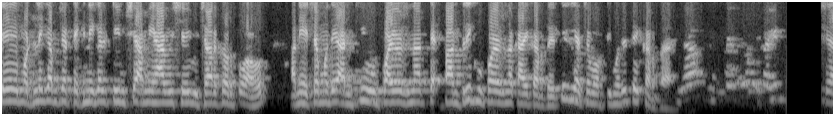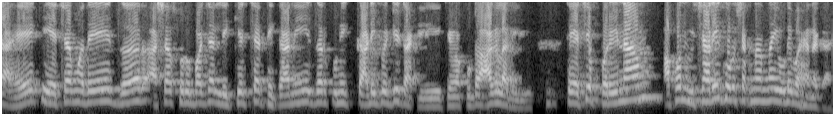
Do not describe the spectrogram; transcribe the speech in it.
ते म्हटले की आमच्या टेक्निकल टीमशी आम्ही हा विषय विचार करतो आहोत आणि याच्यामध्ये आणखी उपाययोजना तांत्रिक उपाययोजना काय करता येतील याच्या बाबतीमध्ये ते काही विषय आहे की याच्यामध्ये जर अशा स्वरूपाच्या लिकेजच्या ठिकाणी जर कुणी काडीपेटी टाकली किंवा कुठं आग लागली तर याचे परिणाम आपण विचारही करू शकणार नाही एवढे भयानक आहे.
